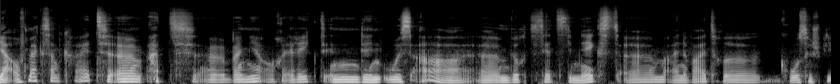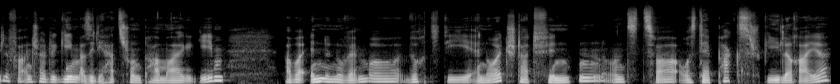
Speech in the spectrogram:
Ja, Aufmerksamkeit äh, hat äh, bei mir auch erregt in den USA. Äh, wird es jetzt demnächst äh, eine weitere große Spieleveranstaltung geben. Also die hat es schon ein paar Mal gegeben. aber Ende November wird die erneut stattfinden und zwar aus der PAX-Spielereihe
